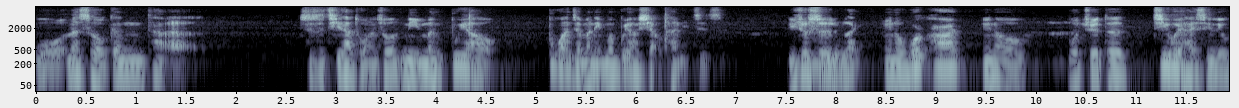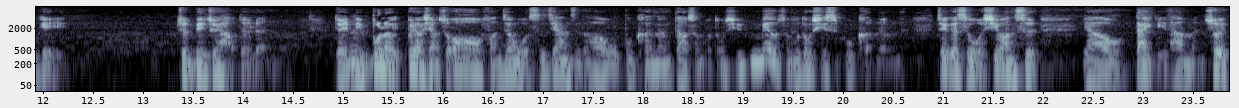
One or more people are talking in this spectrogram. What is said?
我那时候跟他，是就是其他同仁说，你们不要不管怎么样，你们不要小看你自己，你就是 like、嗯、you know work hard，you know，我觉得机会还是留给准备最好的人。对，你不能不要想说、嗯、哦，反正我是这样子的话，我不可能到什么东西，没有什么东西是不可能的。这个是我希望是要带给他们，所以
